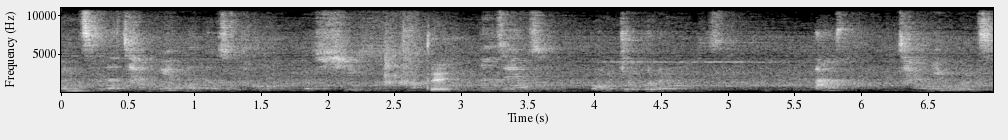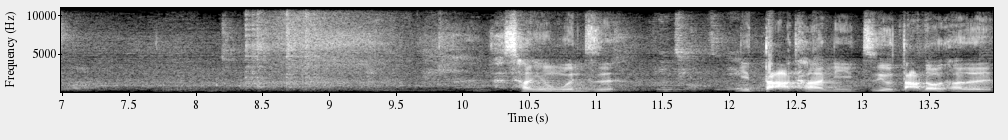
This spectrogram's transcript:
蚊子的苍蝇，那都是同一个姓。对。那这样子，我们就不能打苍蝇蚊子了。苍蝇蚊子。你打它，你只有打到它的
